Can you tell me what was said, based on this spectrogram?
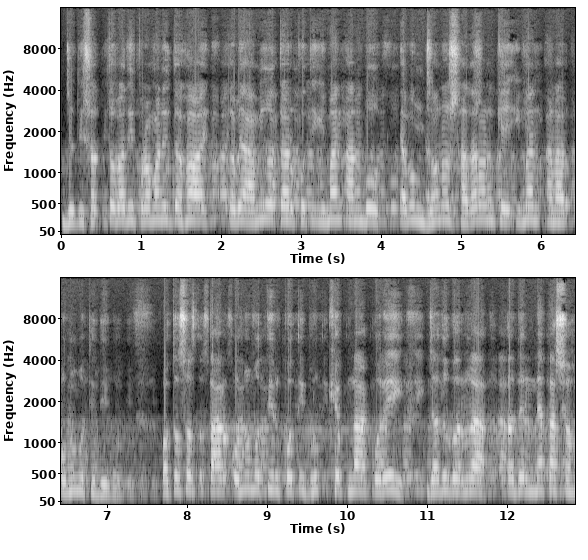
যদি সত্যবাদী প্রমাণিত হয়, তবে আমিও তার প্রতি ইমান আনব এবং জনসাধারণকে ইমান আনার অনুমতি দেব। অথচ তার অনুমতির প্রতি ভ্রুক্ষেপ না করেই জাদুঘররা তাদের নেতা সহ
